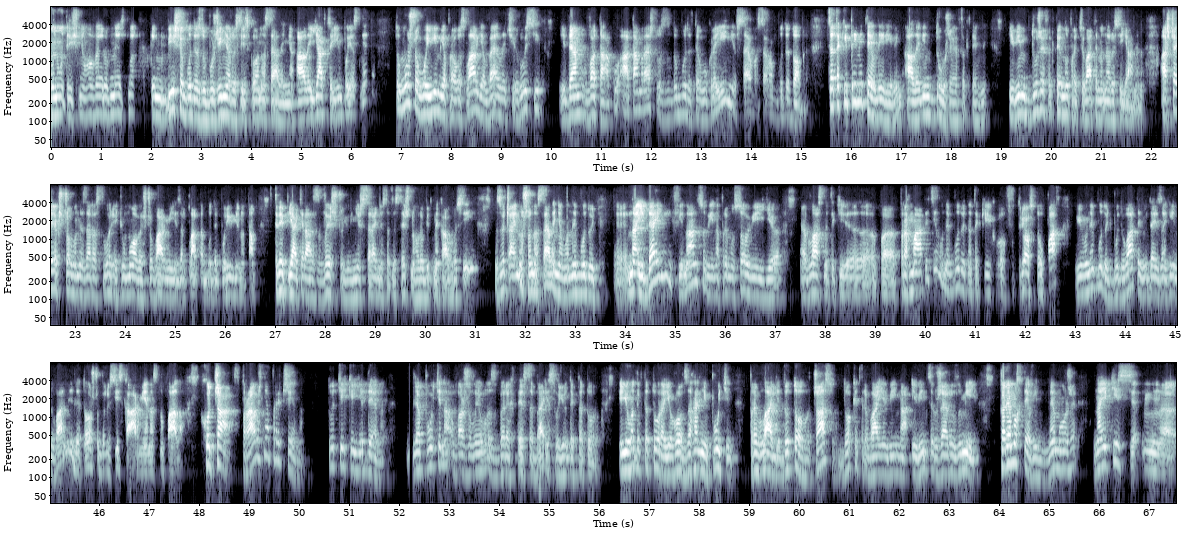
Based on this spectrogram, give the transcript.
внутрішнього виробництва, тим більше буде зубожіння російського населення. Але як це їм пояснити? Тому що во ім'я православ'я, величі Русі йдемо в атаку, а там решту здобудете в Україні, все, все вам буде добре. Це такий примітивний рівень, але він дуже ефективний. І він дуже ефективно працюватиме на росіянина. А ще якщо вони зараз створять умови, що в армії зарплата буде порівняно там 3-5 разів вищою ніж середньостатистичного робітника в Росії, звичайно, що населення вони будуть е, на ідейній, фінансовій, на примусовій е, власне такі е, прагматиці. Вони будуть на таких в трьох стовпах. І вони будуть будувати людей загін в армії для того, щоб російська армія наступала. Хоча справжня причина тут тільки єдина для Путіна важливо зберегти себе і свою диктатуру. І його диктатура, його взагалі Путін при владі до того часу, доки триває війна, і він це вже розуміє. Перемогти він не може на якісь м, е,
